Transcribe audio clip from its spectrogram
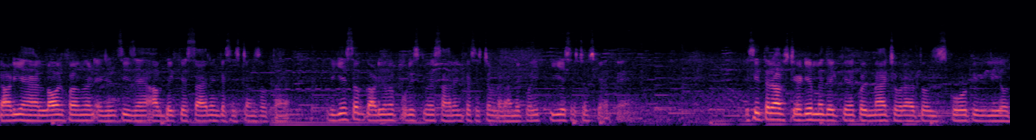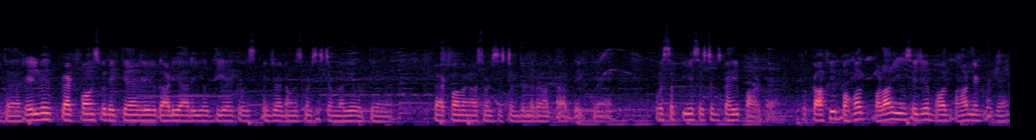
गाड़ियाँ हैं, लॉ इन्फोर्समेंट एजेंसीज़ हैं, आप देखते हैं सायरन का सिस्टम्स होता है। तो ये सब गाड़ियों में पुलिस में सायरन का सिस्टम लगाने को ही पी सिस्टम्स कहते हैं। इसी तरह आप स्टेडियम में देखते हैं, कोई मैच हो रहा है तो स्कोर के लिए होता है। रेलवे प्लेटफॉर्म्स पे देखते हैं रेल गाड़ी आ रही होती है तो इसमें जो अनाउंसमेंट सिस्टम लगे होते हैं प्लेटफॉर्म अनाउंसमेंट सिस्टम जो लगा होता है आप देखते हैं, वो सब पीए सिस्टम्स का ही पार्ट है। तो काफ़ी बहुत बड़ा यूसेज है, बहुत बड़ा नेटवर्क है।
